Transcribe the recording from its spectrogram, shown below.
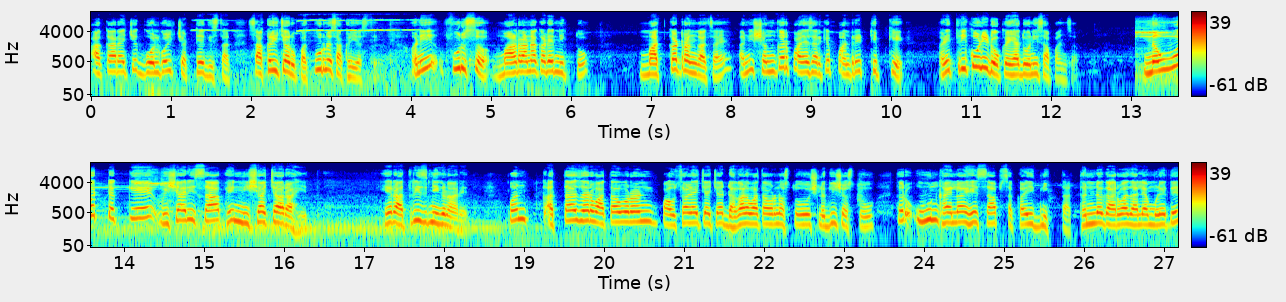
आकाराचे गोल गोल चट्टे दिसतात साखळीच्या रूपात पूर्ण साखळी असते. आणि फुरस माळरानाकडे निघतो मातकट रंगाचा आहे आणि शंकर पाळ्यासारखे पांढरे ठिपके आणि त्रिकोणी डोकं ह्या दोन्ही सापांचं. नव्वद टक्के विषारी साप हे निशाचार आहेत. हे रात्रीच निघणार आहेत. पण आत्ता जर वातावरण पावसाळ्याच्या याच्यात ढगाळ वातावरण असतो श्लगिश असतो तर ऊन खायला हे साप सकाळी निघतात. थंड गारवा झाल्यामुळे ते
